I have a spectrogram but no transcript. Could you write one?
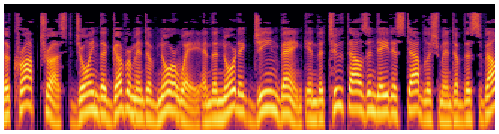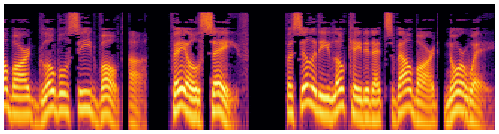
The Crop Trust joined the Government of Norway and the Nordic Gene Bank in the 2008 establishment of the Svalbard Global Seed Vault, a fail-safe facility located at Svalbard, Norway.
